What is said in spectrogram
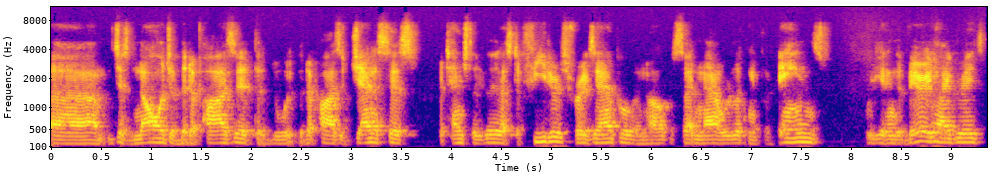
um, just knowledge of the deposit, the, the deposit genesis, potentially lead us to feeders, for example. And all of a sudden now we're looking at the veins. We're getting the very high grades.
